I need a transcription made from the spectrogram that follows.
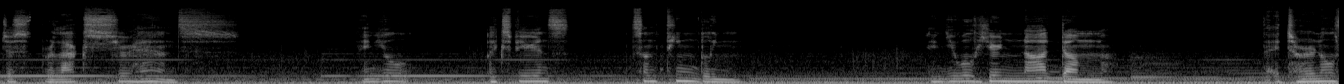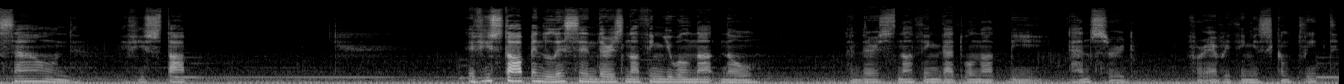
Just relax your hands. And you'll experience some tingling and you will hear Nadam, the eternal sound, if you stop. If you stop and listen, there is nothing you will not know, and there's nothing that will not be answered, for everything is complete.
